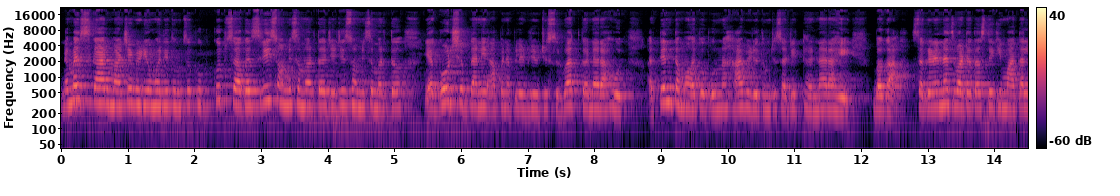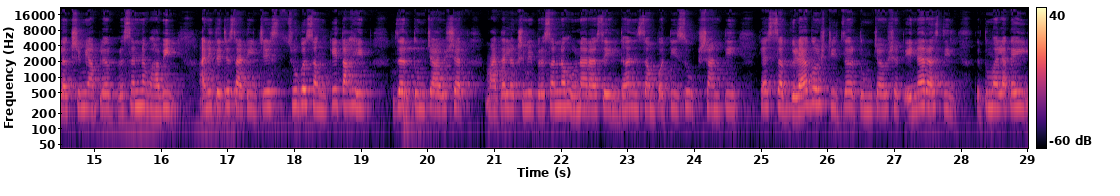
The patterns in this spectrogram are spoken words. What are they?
नमस्कार माझ्या व्हिडिओमध्ये तुमचं खूप खूप स्वागत. श्री स्वामी समर्थ जे जे स्वामी समर्थ. या गोड शब्दाने आपण आपल्या व्हिडिओची सुरुवात करणार आहोत. अत्यंत महत्त्वपूर्ण हा व्हिडिओ तुमच्यासाठी ठरणार आहे. बघा सगळ्यांनाच वाटत असते की माता लक्ष्मी आपल्यावर प्रसन्न व्हावी आणि त्याच्यासाठी जे शुभ संकेत आहेत जर तुमच्या आयुष्यात माता लक्ष्मी प्रसन्न होणार असेल धन संपत्ती सुख शांती या सगळ्या गोष्टी जर तुमच्या आयुष्यात येणार असतील तर तुम्हाला काही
